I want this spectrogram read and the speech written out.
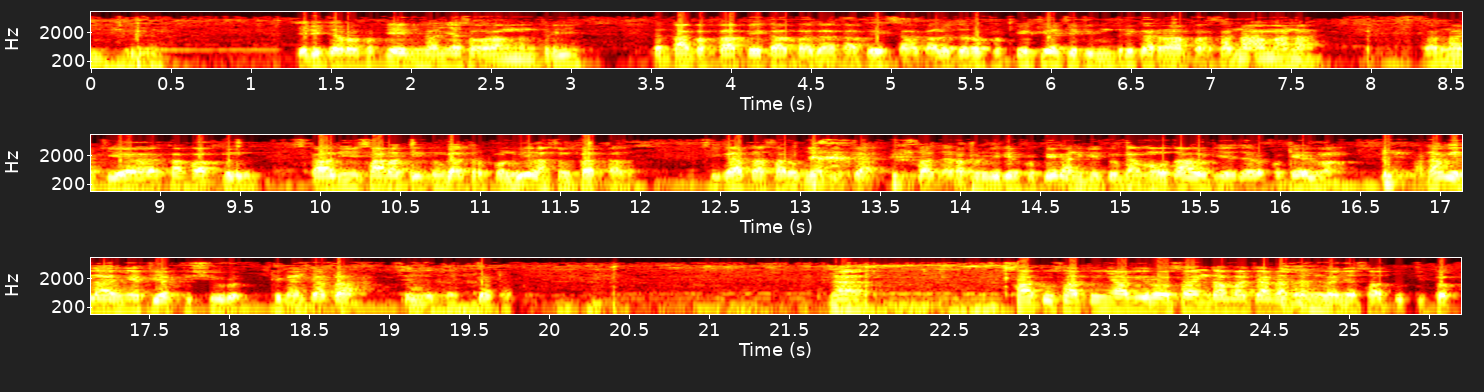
hilang. Jadi cara fikih misalnya seorang menteri ketangkep KPK apa gak KPK. Kalau cara fikih dia jadi menteri karena apa? Karena amanah. Karena dia kapabel. Sekali syarat itu nggak terpenuhi langsung batal. Sehingga tasarufnya tidak. Cara berpikir fikih kan gitu, nggak mau tahu dia cara fikih memang. Karena wilayahnya dia disurut dengan kata Nah, satu-satunya wirosa yang tanpa catatan hanya satu di bab.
